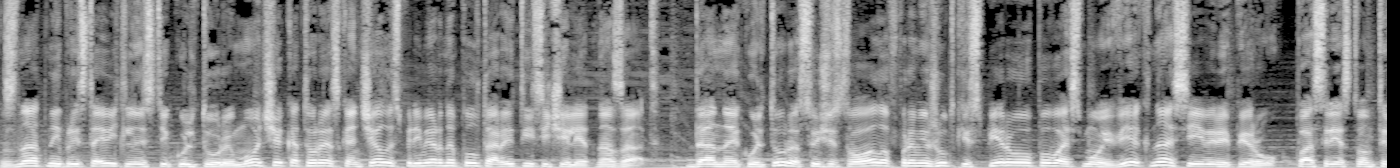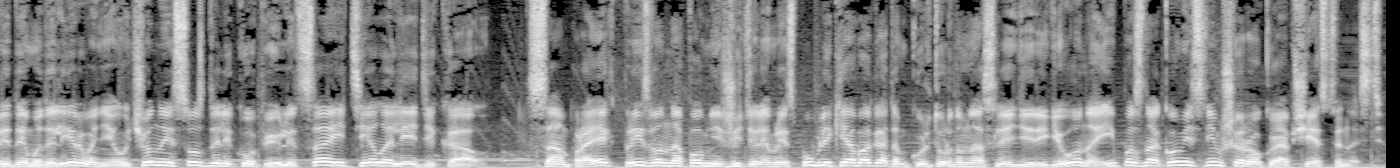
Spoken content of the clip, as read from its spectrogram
знатной представительности культуры моча, которая скончалась примерно полторы тысячи лет назад. Данная культура существовала в промежутке с 1 по 8 век на севере Перу. Посредством 3D-моделирования ученые создали копию лица и тела леди Као. Сам проект призван напомнить жителям республики о богатом культурном наследии региона и познакомить с ним широкую общественность.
